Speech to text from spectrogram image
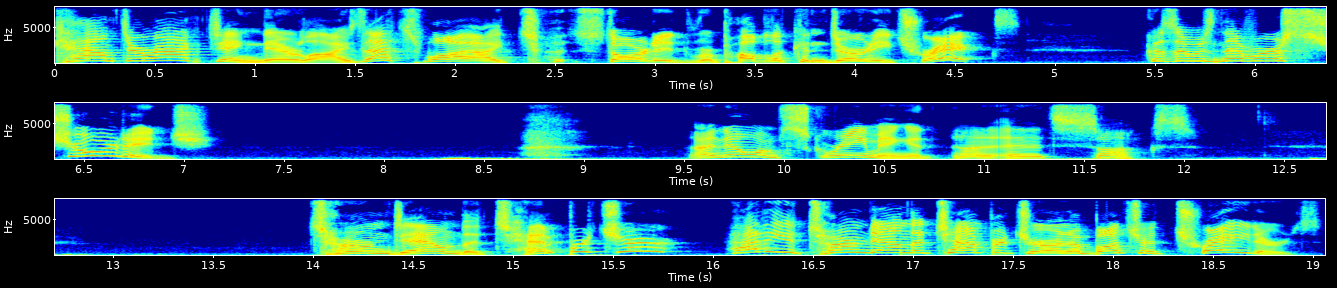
counteracting their lies. That's why I t- started Republican Dirty Tricks, because there was never a shortage. I know I'm screaming, and, uh, and it sucks. Turn down the temperature? How do you turn down the temperature on a bunch of traitors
